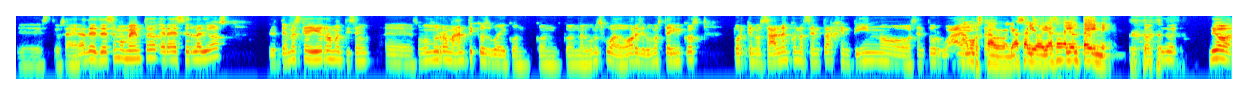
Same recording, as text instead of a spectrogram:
Este, o sea, era desde ese momento, era decirle adiós. El tema es que ahí romanticemos, eh, somos muy románticos, güey, con, con, con, algunos jugadores y algunos técnicos, porque nos hablan con acento argentino, acento uruguayo. Vamos, cabrón, ya salió, ya salió el peine. Entonces, güey, digo,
